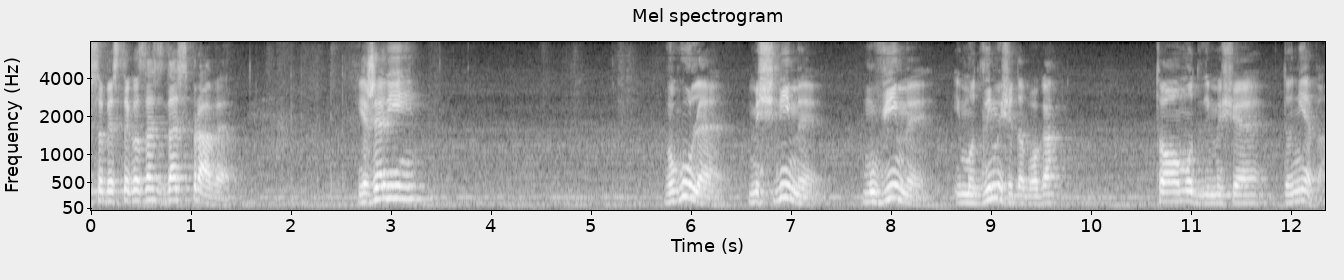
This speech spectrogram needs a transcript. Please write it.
sobie z tego zdać, sprawę. Jeżeli w ogóle myślimy, mówimy i modlimy się do Boga, to modlimy się do nieba.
